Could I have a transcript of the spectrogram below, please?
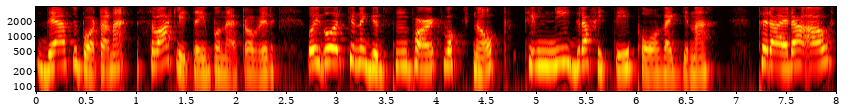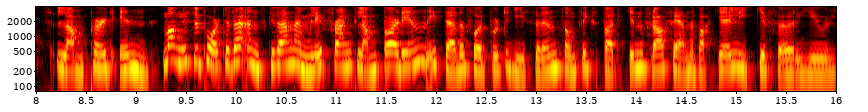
Det er supporterne svært lite imponert over, og i går kunne Goodson Park våkne opp til ny graffiti på veggene. Pereira out, Lampard in. Mange supportere ønsker seg nemlig Frank Lampard inn i stedet for portugiseren som fikk sparken fra Fenebakke like før jul.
